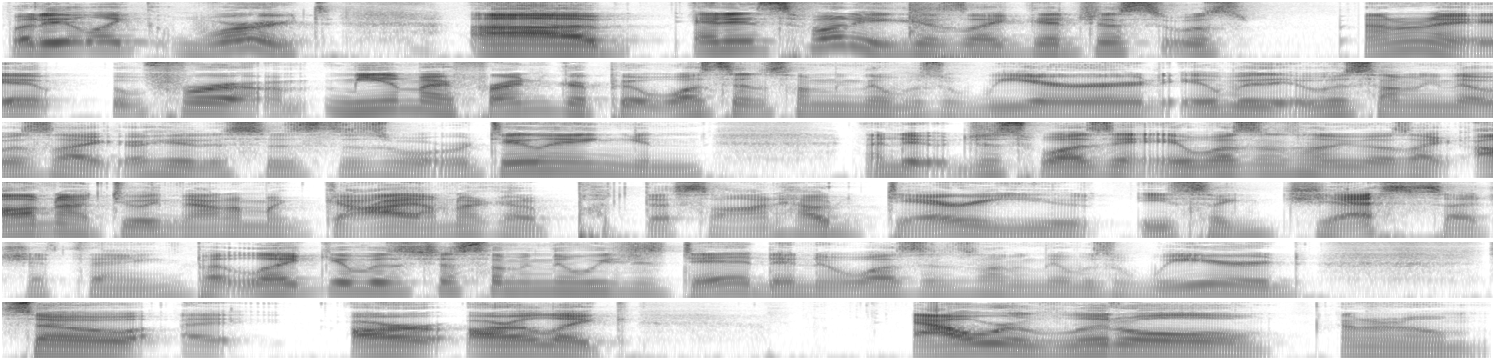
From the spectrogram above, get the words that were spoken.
but it like worked. Uh, and it's funny because like it just was. I don't know. It for me and my friend group, it wasn't something that was weird. It was it was something that was like, okay, this is this is what we're doing, and and it just wasn't. It wasn't something that was like, oh, I'm not doing that. I'm a guy. I'm not gonna put this on. How dare you? You suggest such a thing? But like, it was just something that we just did, and it wasn't something that was weird. So I, our our like our little I don't know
